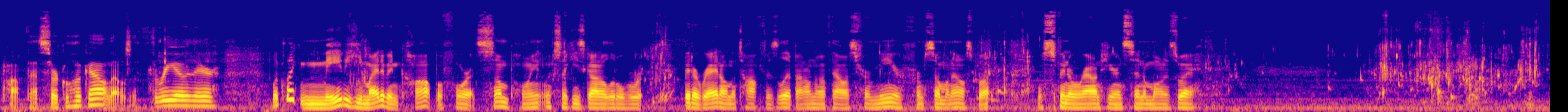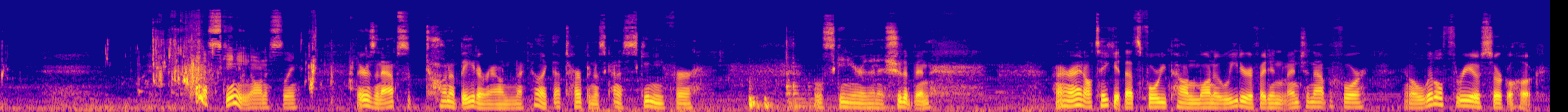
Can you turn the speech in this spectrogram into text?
Pop that circle hook out. That was a 3-0 there. Looked like maybe he might have been caught before at some point. Looks like he's got a little bit of red on the top of his lip. I don't know if that was from me or from someone else, but we'll spin around here and send him on his way. Kind of skinny, honestly. There's an absolute ton of bait around, and I feel like that tarpon was kind of skinny for a little skinnier than it should have been. All right, I'll take it. That's 40 pound mono leader if I didn't mention that before. And a little 3-0 circle hook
